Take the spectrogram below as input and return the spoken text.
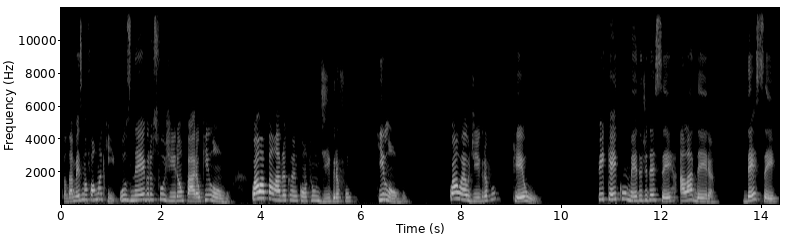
Então, da mesma forma aqui, os negros fugiram para o quilombo. Qual a palavra que eu encontro um dígrafo? Quilombo. Qual é o dígrafo? QU. Fiquei com medo de descer a ladeira. Descer.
